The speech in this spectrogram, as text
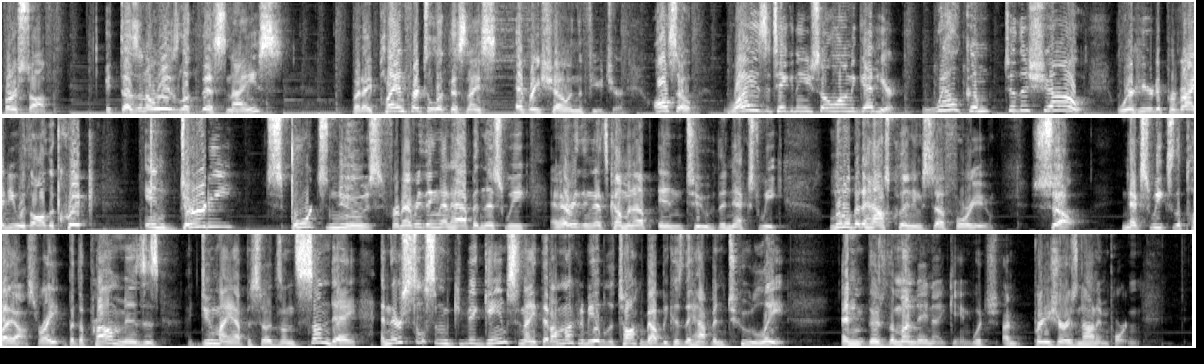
first off, it doesn't always look this nice, but I plan for it to look this nice every show in the future. Also, why is it taking you so long to get here? Welcome to the show. We're here to provide you with all the quick and dirty sports news from everything that happened this week and everything that's coming up into the next week. Little bit of house cleaning stuff for you. So, next week's the playoffs, right? But the problem is is I do my episodes on Sunday and there's still some big games tonight that I'm not going to be able to talk about because they happen too late. And there's the Monday night game, which I'm pretty sure is not important.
